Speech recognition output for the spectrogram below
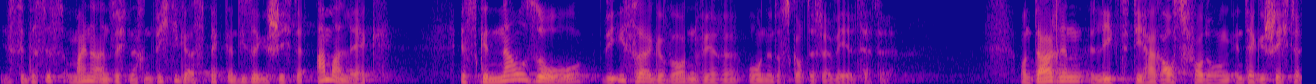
Das ist meiner Ansicht nach ein wichtiger Aspekt in dieser Geschichte. Amalek ist genau so, wie Israel geworden wäre, ohne dass Gott es erwählt hätte. Und darin liegt die Herausforderung in der Geschichte.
